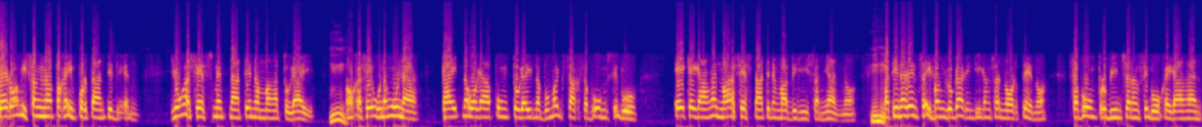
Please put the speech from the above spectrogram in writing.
Pero ang isang napaka-importante din, yung assessment natin ng mga tulay. Mm. O, kasi unang-una, kahit na wala pong tulay na bumagsak sa buong Cebu, eh kailangan ma-assess natin ng mabilisan yan, no? Mhm. Pati na rin sa ibang lugar, hindi lang sa norte, no? Sa buong probinsya ng Cebu, kailangan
